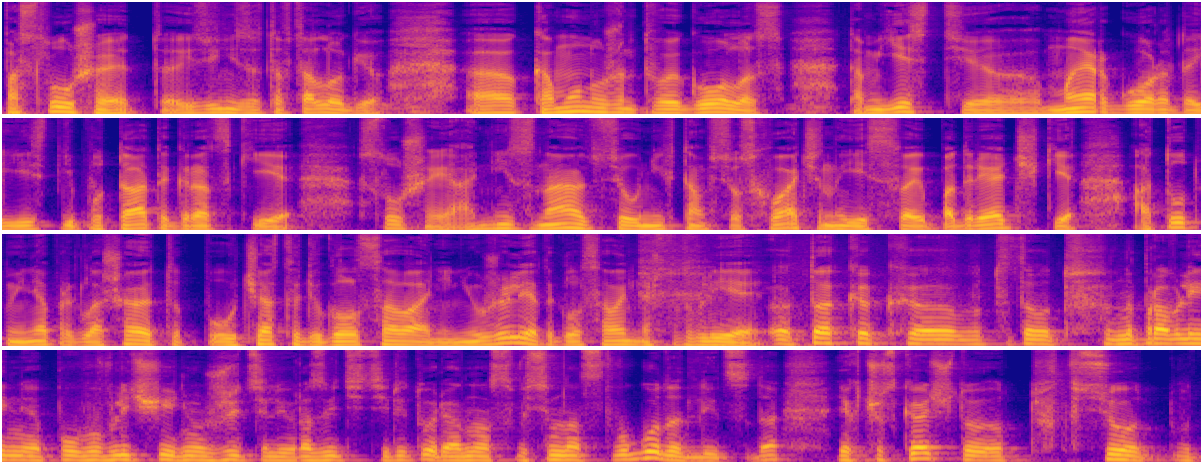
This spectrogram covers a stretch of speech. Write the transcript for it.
послушает, извини за тавтологию, э, кому нужен твой голос? Там есть э, мэр города, есть депутаты городские. Слушай, они знают все, у них там все схвачено, есть свои подрядчики, а тут меня приглашают участвовать в голосовании. Неужели это голосование на что-то влияет? Э, так как вот это вот направление по вовлечению жителей в развитие территории, оно с 2018 года длится, да, я хочу сказать, что все, вот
